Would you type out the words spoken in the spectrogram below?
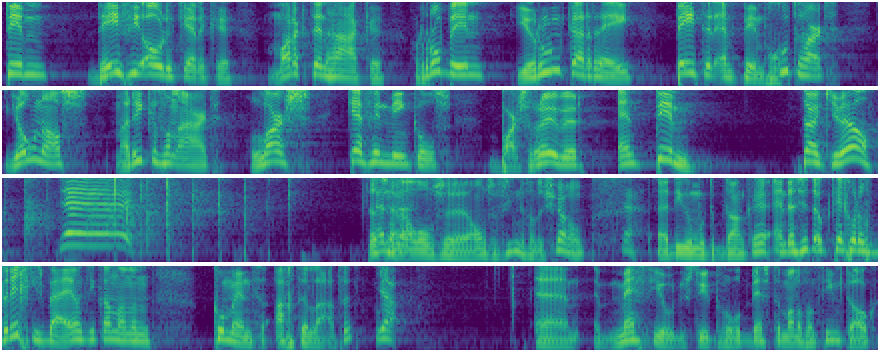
Tim, Davy Odekerke, Mark ten Haken, Robin, Jeroen Carré, Peter en Pim Goedhart, Jonas, Marieke van Aert, Lars, Kevin Minkels, Bars Reuwer en Tim. Dankjewel. Yay! Dat En, zijn eh, al onze, onze vrienden van de show. Ja. eh, die we moeten bedanken. En daar zitten ook tegenwoordig berichtjes bij. Want je kan dan een comment achterlaten. Ja. Ehm, Matthew die stuurt bijvoorbeeld, beste mannen van Team Talk.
